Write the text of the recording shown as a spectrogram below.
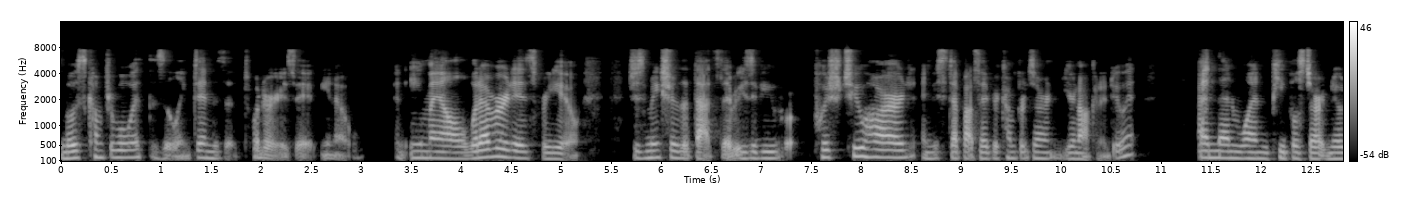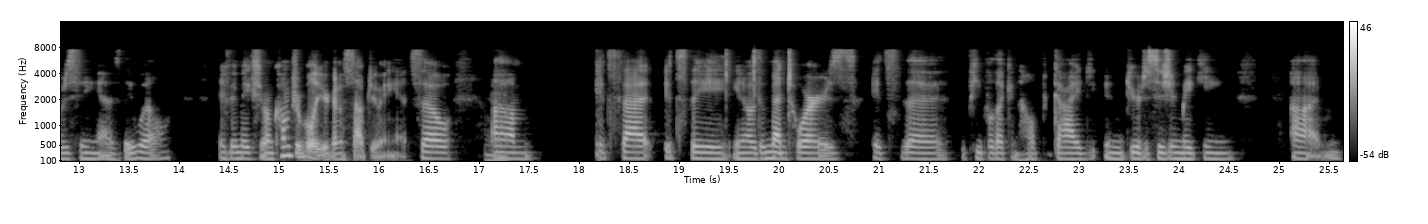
most comfortable with. Is it LinkedIn? Is it Twitter? Is it you know an email? Whatever it is for you, just make sure that that's there because if you push too hard and you step outside your comfort zone, you're not going to do it. And then when people start noticing, as they will, if it makes you uncomfortable, you're going to stop doing it. So Mm. um, it's that it's the you know the mentors it's the, the people that can help guide in your decision making um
